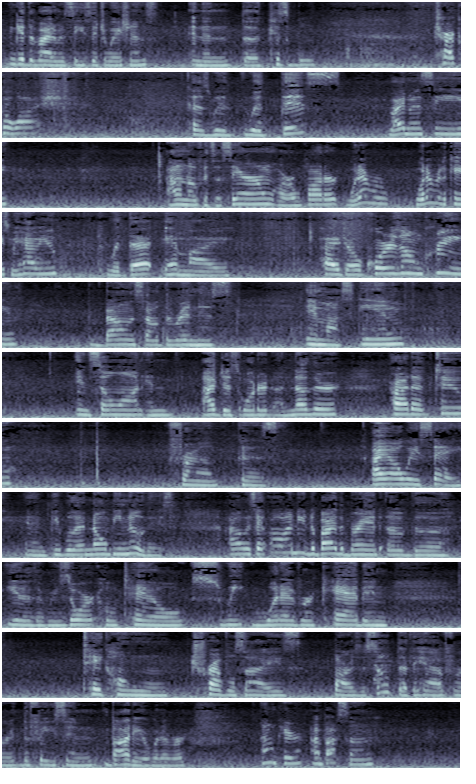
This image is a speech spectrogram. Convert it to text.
and get the vitamin C situations. And then the kissable charcoal wash because with with this vitamin C I don't know if it's a serum or a water whatever whatever the case may have you with that and my hydrocortisone cream balance out the redness in my skin and so on and I just ordered another product too from because I always say and people that know me know this I always say, oh, I need to buy the brand of the either the resort, hotel, suite, whatever, cabin, take home, travel size bars of soap that they have for the face and body or whatever. I don't care. I bought some.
